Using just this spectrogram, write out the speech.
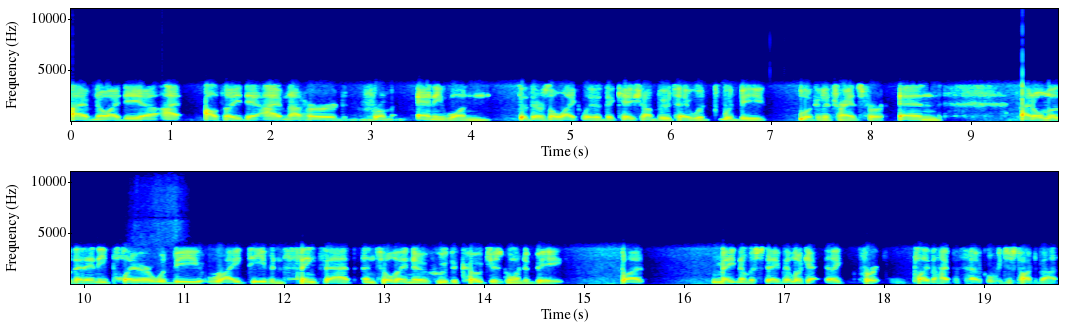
I have no idea. I, I'll tell you, Dan, I have not heard from anyone that there's a likelihood that Kayshon Boutte would would be looking to transfer, and I don't know that any player would be right to even think that until they know who the coach is going to be. But Made no mistake. But look at like for play the hypothetical we just talked about.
